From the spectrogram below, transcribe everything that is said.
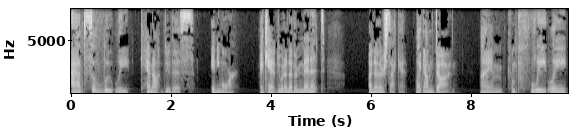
absolutely cannot do this anymore. I can't do it another minute, another second. Like I'm done. I am completely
